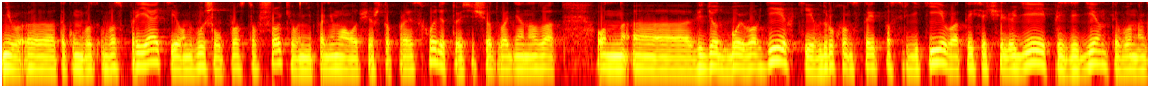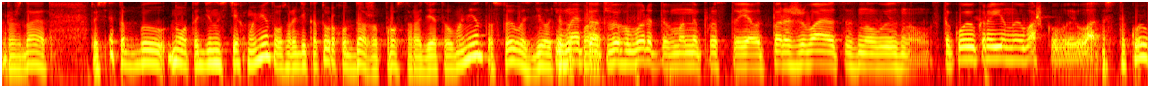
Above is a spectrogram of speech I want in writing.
не, в э, таком вот восприятии, он вышел просто в шоке, он не понимал вообще, что происходит, то есть еще два дня назад он э, ведет бой в Авдеевке, и вдруг он стоит посреди Киева, тысячи людей, президент, его награждают, то есть это был, ну вот один из тех моментов, вот ради которых вот даже просто ради этого момента стоило сделать Ви этот знаєте, парад. от ви говорите, в мене просто я от переживаю це знову і знову. З такою країною важко воювати. С такой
